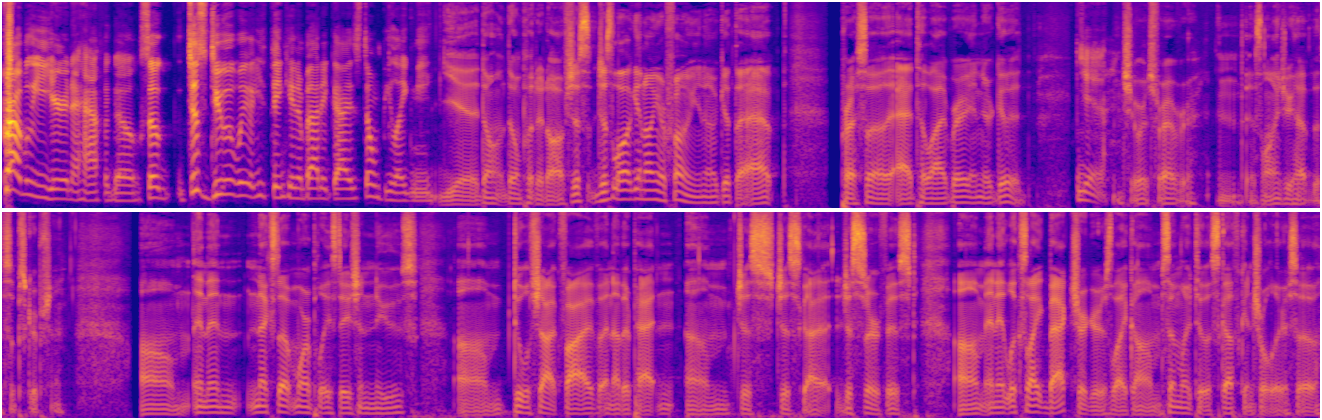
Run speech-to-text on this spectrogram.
probably a year and a half ago. So just do it when you're thinking about it, guys. Don't be like me. Yeah, don't don't put it off. Just just log in on your phone. You know, get the app, press uh, add to library, and you're good. Yeah, It's yours forever, and as long as you have the subscription. Um, and then next up, more PlayStation news. Um, DualShock Five, another patent, um, just just got just surfaced, um, and it looks like back triggers, like um, similar to a Scuff controller. So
